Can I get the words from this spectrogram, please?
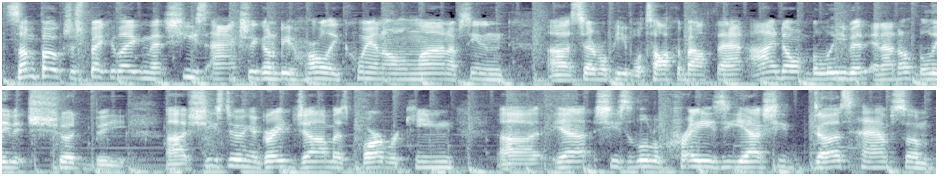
Some folks are speculating that she's actually going to be Harley Quinn online. I've seen uh, several people talk about that. I don't believe it, and I don't believe it should be. Uh, she's doing a great job as Barbara Kean. Uh, yeah, she's a little crazy. Yeah, she does have some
